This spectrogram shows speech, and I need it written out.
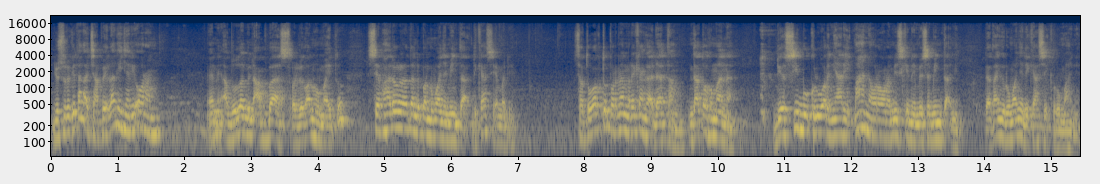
Justru kita nggak capek lagi nyari orang. Ini Abdullah bin Abbas radhiyallahu anhu itu setiap hari orang datang depan rumahnya minta dikasih sama dia. Satu waktu pernah mereka nggak datang, nggak tahu ke mana. Dia sibuk keluar nyari mana orang-orang miskin yang bisa minta nih. Datang ke rumahnya dikasih ke rumahnya.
